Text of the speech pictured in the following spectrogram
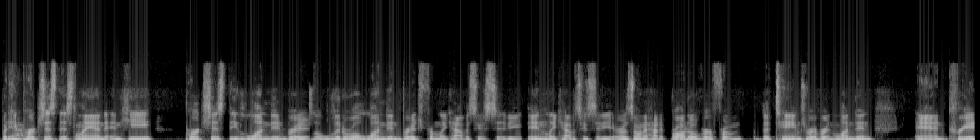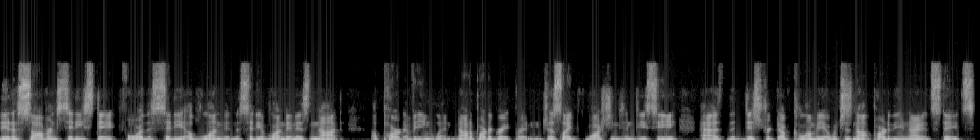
But yeah. he purchased this land, and he purchased the London Bridge, the literal London Bridge from Lake Havasu City in mm-hmm. Lake Havasu City, Arizona. Had it brought over from the Thames River in London, and created a sovereign city state for the city of London. The city of London is not a part of England, not a part of Great Britain, just like Washington, D.C. has the District of Columbia, which is not part of the United States.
